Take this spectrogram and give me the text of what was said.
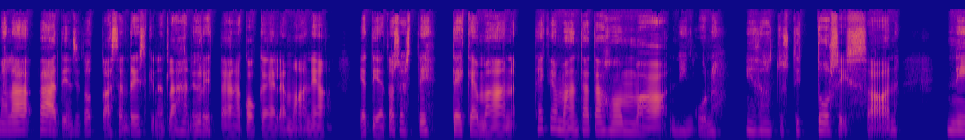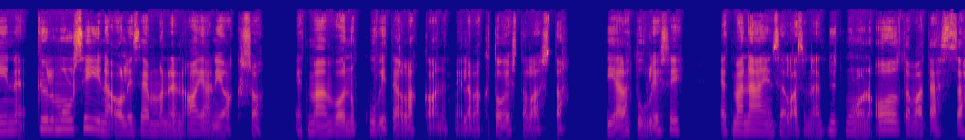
mä lä- päätin sitten ottaa sen riskin, että lähden yrittäjänä kokeilemaan ja, ja tietoisesti tekemään, tekemään tätä hommaa niin, kuin, niin sanotusti tosissaan. Niin kyllä mulla siinä oli semmoinen ajanjakso, että mä en voinut kuvitellakaan, että meillä vaikka toista lasta vielä tulisi. Että mä näin sellaisen, että nyt mulla on oltava tässä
